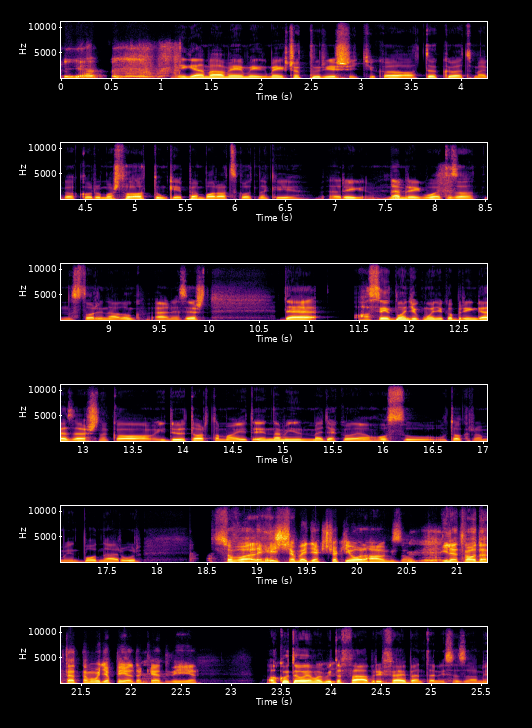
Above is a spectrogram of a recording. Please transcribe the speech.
igen. Igen, már még, még, még csak pürésítjük a tököt, meg akkor most adtunk éppen barackot neki. Rég, nem rég volt ez a sztori nálunk, elnézést. De ha szétbontjuk mondjuk a bringázásnak a időtartamait, én nem én megyek olyan hosszú utakra, mint Bodnár úr. Szóval én sem megyek, csak jól hangzom. Illetve oda tettem, hogy a példa kedvéért. Akkor te olyan vagy, mint a Fábri, fejben teniszezel, mi?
